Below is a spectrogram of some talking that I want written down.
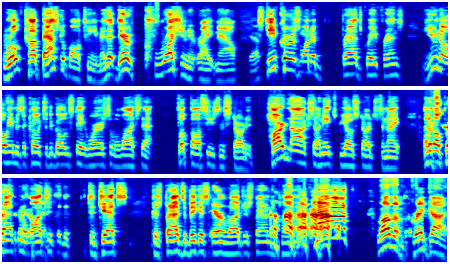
World Cup basketball team, and they're crushing it right now. Yep. Steve Kerr is one of Brad's great friends. You know him as a coach of the Golden State Warriors, so we'll watch that. Football season started. Hard Knocks on HBO starts tonight. I don't oh, know if Brad's going to watch it to the to Jets because Brad's the biggest Aaron Rodgers fan on the planet. Love him. Great guy.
